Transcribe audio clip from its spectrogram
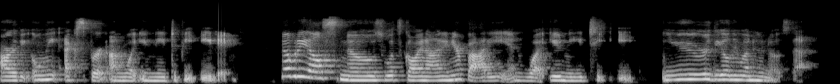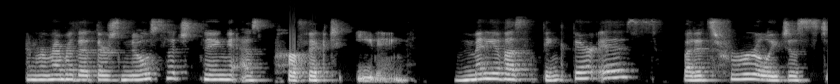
are the only expert on what you need to be eating. Nobody else knows what's going on in your body and what you need to eat. You're the only one who knows that. And remember that there's no such thing as perfect eating. Many of us think there is, but it's really just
